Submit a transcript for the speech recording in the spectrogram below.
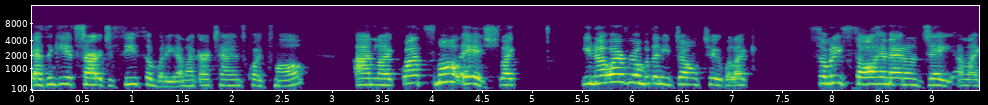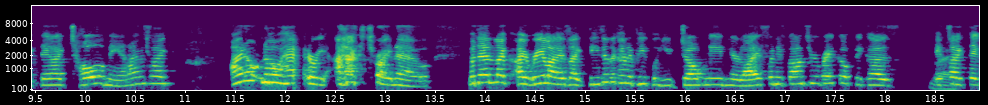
I think he had started to see somebody, and like our town's quite small, and like well, it's small-ish. Like you know everyone, but then you don't too. But like somebody saw him out on a date, and like they like told me, and I was like, I don't know how to react right now. But then like I realized like these are the kind of people you don't need in your life when you've gone through a breakup because right. it's like they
